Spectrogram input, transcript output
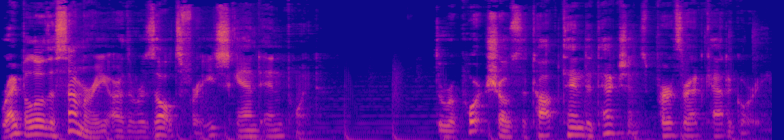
Right below the summary are the results for each scanned endpoint. The report shows the top 10 detections per threat category.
